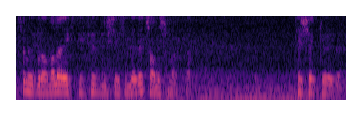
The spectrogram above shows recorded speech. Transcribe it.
Bütün uygulamalar eksiksiz bir şekilde de çalışmakta. Teşekkür ederim.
